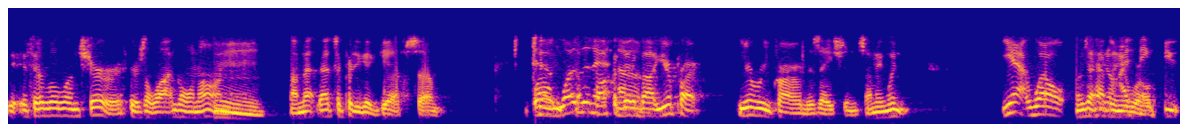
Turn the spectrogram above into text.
if they're a little unsure, if there's a lot going on, mm. um, that, that's a pretty good gift. So, well, Tim, wasn't talk it, a bit um, about your pri- your reprioritizations. I mean, when yeah, well, when does that happen know, in your I world? Think you,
